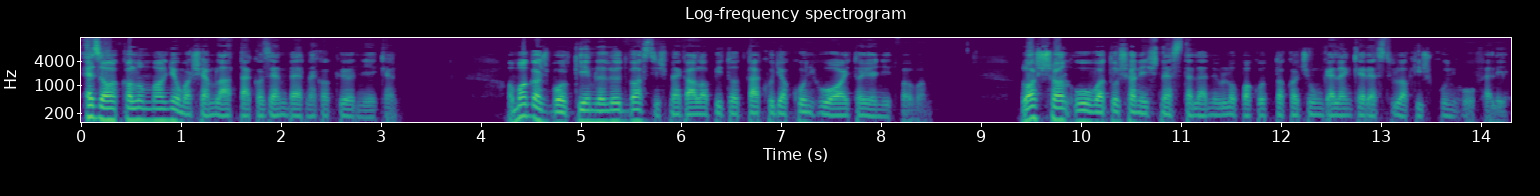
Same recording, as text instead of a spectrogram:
Ez alkalommal nyoma sem látták az embernek a környéken. A magasból kémlelődve azt is megállapították, hogy a konyhó ajtaja nyitva van. Lassan, óvatosan és nesztelenül lopakodtak a dzsungelen keresztül a kis kunyhó felé.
